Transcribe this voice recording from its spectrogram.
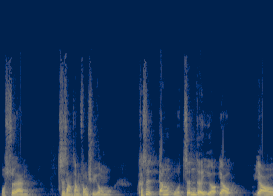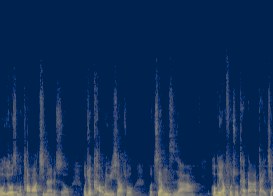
我虽然职场上风趣幽默，可是当我真的有要要有什么桃花进来的时候，我就考虑一下说，我这样子啊，会不会要付出太大的代价？”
